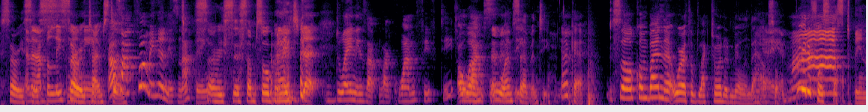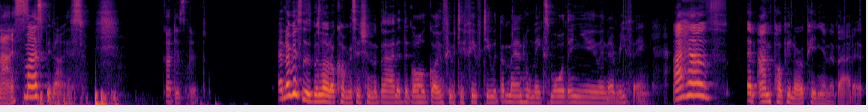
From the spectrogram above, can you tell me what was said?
sorry, And sis. I believe sorry, Nani- times I was like, four million is nothing. Sorry, sis. I'm so I bad. that Dwayne is at like one fifty or one seventy. 170. Okay. So combined net worth of like 200 mil in the Yeah, household. yeah. Beautiful stuff. Must be nice. Must be nice. God is good. And obviously, there's been a lot of conversation about it. The girl going 50 50 with the man who makes more than you and everything. I have an unpopular opinion about it.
